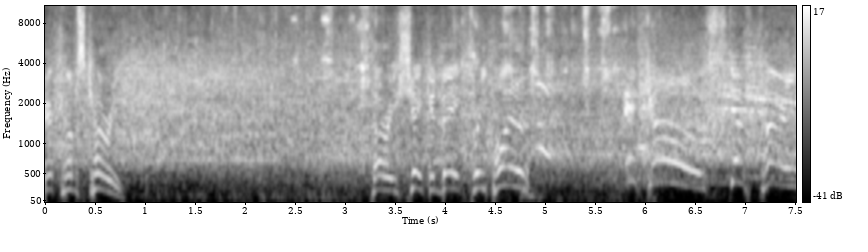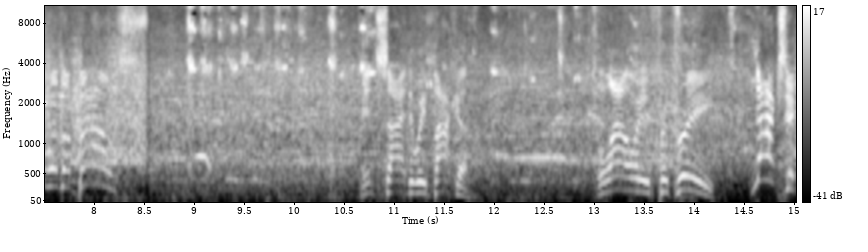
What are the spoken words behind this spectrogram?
Here comes Curry. Curry shake and bake, three-pointer. It goes! Steph Curry with a bounce. Inside to Ibaka. Lowry for three. Knocks it!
